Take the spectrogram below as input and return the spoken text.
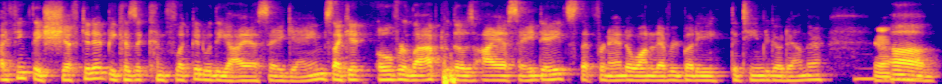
I think they shifted it because it conflicted with the ISA games. Like it overlapped with those ISA dates that Fernando wanted everybody, the team to go down there. Yeah. Um,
